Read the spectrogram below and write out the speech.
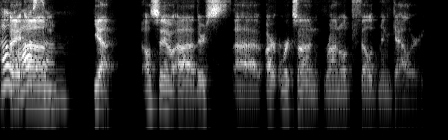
Oh, I, um, awesome. yeah. Also, uh, there's uh, artworks on Ronald Feldman Gallery.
